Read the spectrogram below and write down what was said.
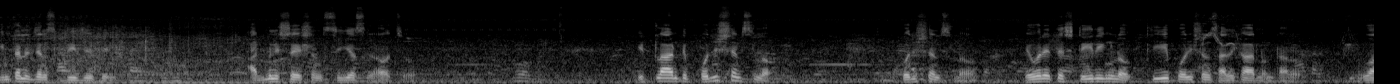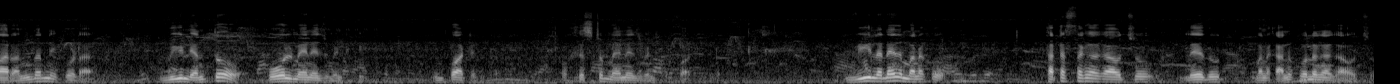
intelligence DGP administration CS కావచ్చు ఇట్లాంటి పొజిషన్స్లో పొజిషన్స్లో ఎవరైతే స్టీరింగ్లో కీ పొజిషన్స్ అధికారులు ఉంటారో వారందరినీ కూడా వీళ్ళు ఎంతో పోల్ మేనేజ్మెంట్కి ఇంపార్టెంట్ ఒక సిస్టమ్ మేనేజ్మెంట్కి ఇంపార్టెంట్ వీళ్ళనేది మనకు తటస్థంగా కావచ్చు లేదు మనకు అనుకూలంగా కావచ్చు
